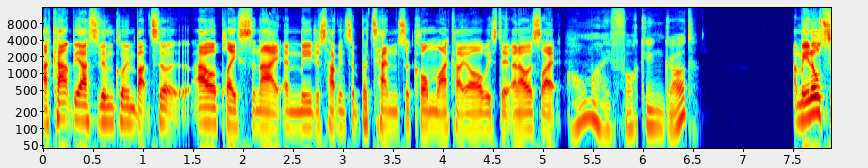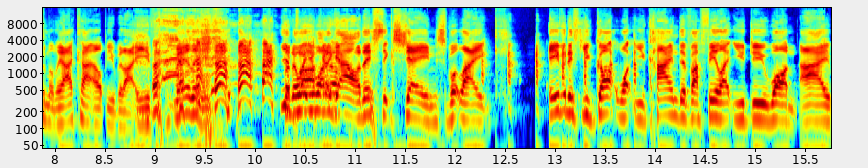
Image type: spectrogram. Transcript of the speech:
I can't be asked of him coming back to our place tonight and me just having to pretend to come like I always do. And I was like, Oh my fucking god! I mean, ultimately, I can't help you with that either, really. I don't know what you want to get out of this exchange, but like, even if you got what you kind of, I feel like you do want, I,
